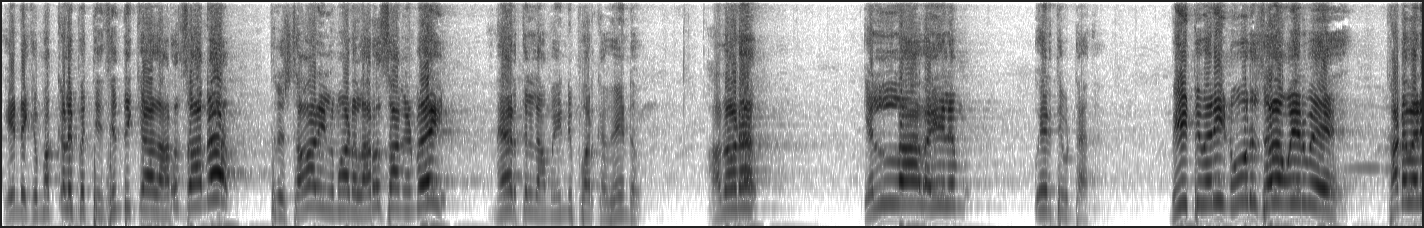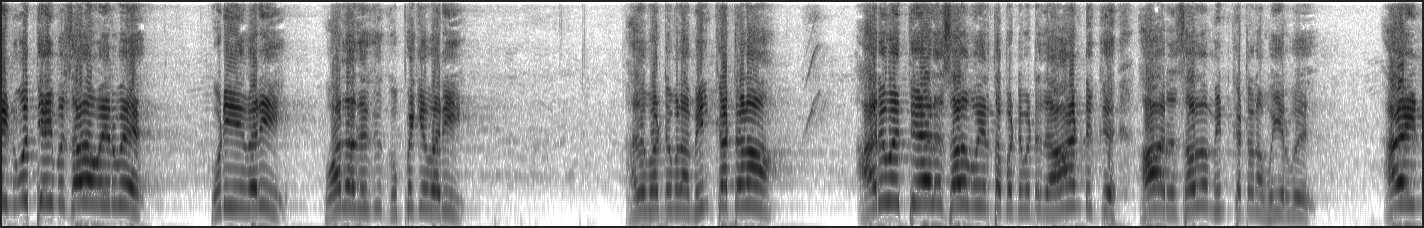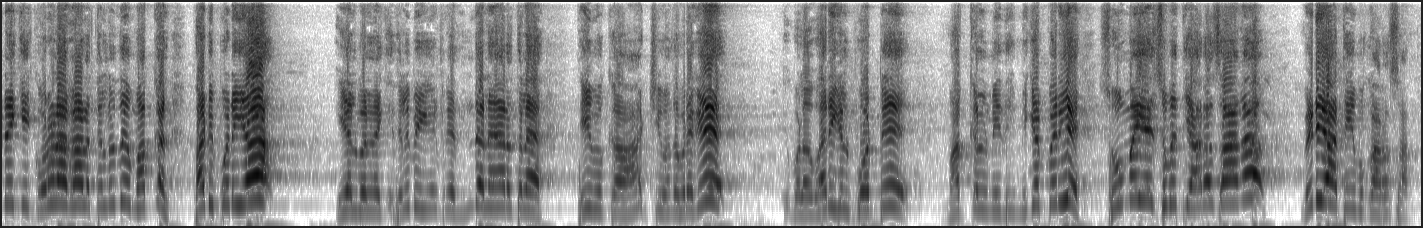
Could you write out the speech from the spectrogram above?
இன்றைக்கு மக்களை பற்றி சிந்திக்காத அரசாங்கம் திரு ஸ்டாலின் மாடல் அரசாங்கம் என்பதை நேரத்தில் நாம் எண்ணி பார்க்க வேண்டும். அதோட எல்லா வகையிலும் உயர்த்தி விட்டாங்க. வீட்டு வரி நூறு சதம் உயர்வு கடவரி நூத்தி ஐம்பது சதம் உயர்வு குடிய வரி போதாதுக்கு குப்பைக்கு வரி. அது மட்டுமல்ல மின் கட்டணம். அறுபத்தி ஏழு சதவீதம் உயர்த்தப்பட்டு விட்டது. ஆண்டுக்கு ஆறு சதவீதம் மின் கட்டண உயர்வு. இன்றைக்கு கொரோனா காலத்திலிருந்து மக்கள் படிப்படியா இயல்பு நிலைக்கு திரும்பி இந்த நேரத்தில் திமுக ஆட்சி வந்த பிறகு இவ்வளவு வரிகள் போட்டு மக்கள் மீது மிகப்பெரிய சுமையை சுமத்திய அரசாங்கம் விடியா திமுக அரசாங்கம்.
